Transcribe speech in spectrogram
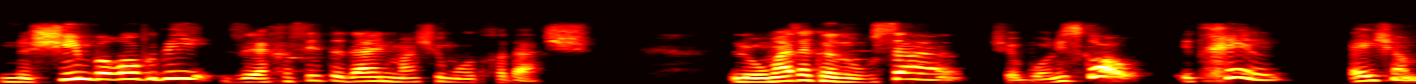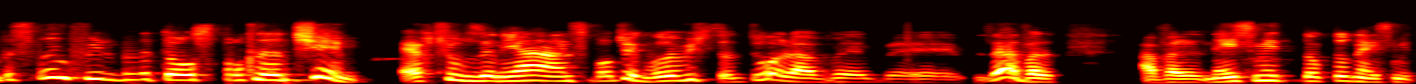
נשים ברוגבי זה יחסית עדיין משהו מאוד חדש. לעומת הכדורסל, שבוא נזכור, התחיל אי שם בספרינגפילד בתור ספורט לנשים. איכשהו זה נהיה ספורט שגברים השתלטו עליו וזה, אבל, אבל נייסמית, דוקטור נייסמית,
